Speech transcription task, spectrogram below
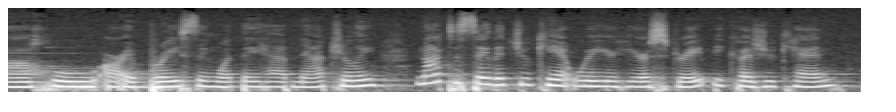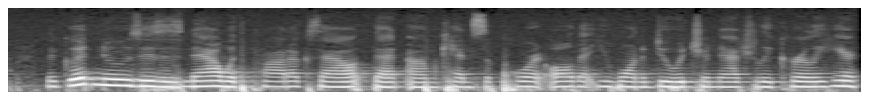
uh, who are embracing what they have naturally. Not to say that you can't wear your hair straight because you can. The good news is, is now with products out that um, can support all that you want to do with your naturally curly hair,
